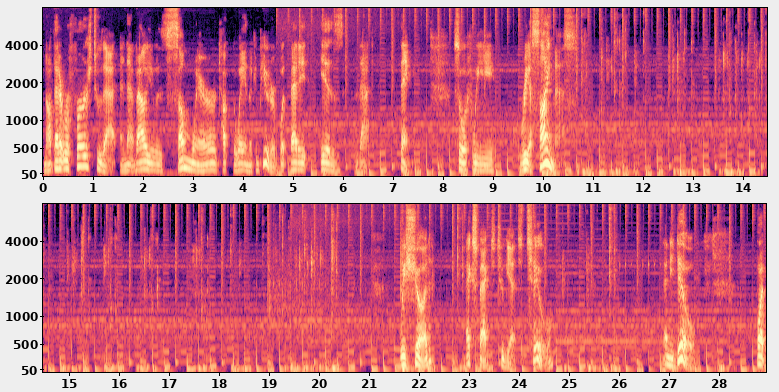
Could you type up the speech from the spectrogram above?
Not that it refers to that, and that value is somewhere tucked away in the computer, but that it is that thing. So if we reassign this, we should expect to get 2 and you do. But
